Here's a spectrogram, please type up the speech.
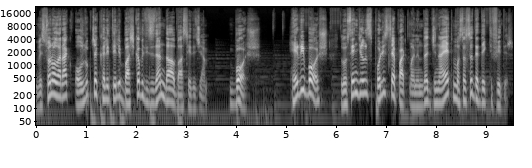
Ve son olarak oldukça kaliteli başka bir diziden daha bahsedeceğim. Bosch. Harry Bosch, Los Angeles Polis Departmanı'nda cinayet masası dedektifidir.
